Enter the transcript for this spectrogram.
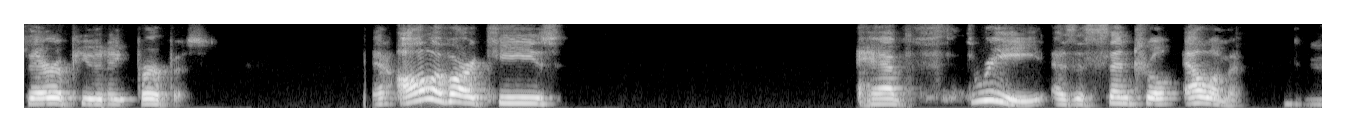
therapeutic purpose. And all of our keys have three as a central element. Mm-hmm.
